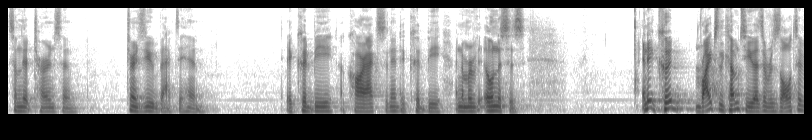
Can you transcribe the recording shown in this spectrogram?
something that turns him, turns you back to Him. It could be a car accident, it could be a number of illnesses. And it could rightly come to you as a result of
